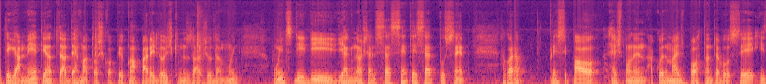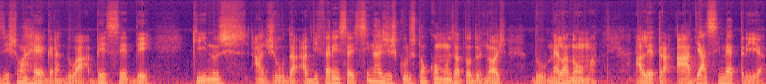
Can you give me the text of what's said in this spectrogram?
Antigamente, antes da dermatoscopia, que é um aparelho hoje que nos ajuda muito, o índice de, de diagnóstico era de 67%. Agora, principal, respondendo a coisa mais importante é você, existe uma regra do ABCD que nos ajuda a diferenciar esses sinais escuros tão comuns a todos nós do melanoma. A letra A de assimetria.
